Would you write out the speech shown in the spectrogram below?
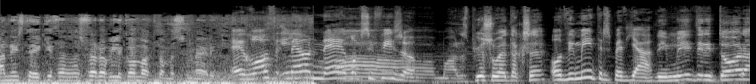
Αν είστε εκεί θα σας φέρω γλυκό μέχρι το μεσημέρι. Εγώ θ- λέω ναι, εγώ ψηφίζω. Μάλιστα. Ποιος σου έταξε; Ο Δημήτρης, παιδιά. Δημήτρη, τώρα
